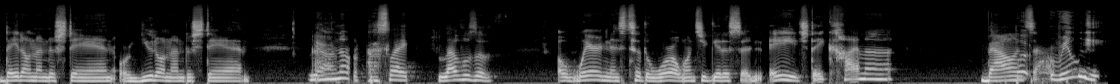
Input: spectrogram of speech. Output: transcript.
they don't understand or you don't understand. I don't know. It's like levels of awareness to the world once you get a certain age, they kind of balance but out. really,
